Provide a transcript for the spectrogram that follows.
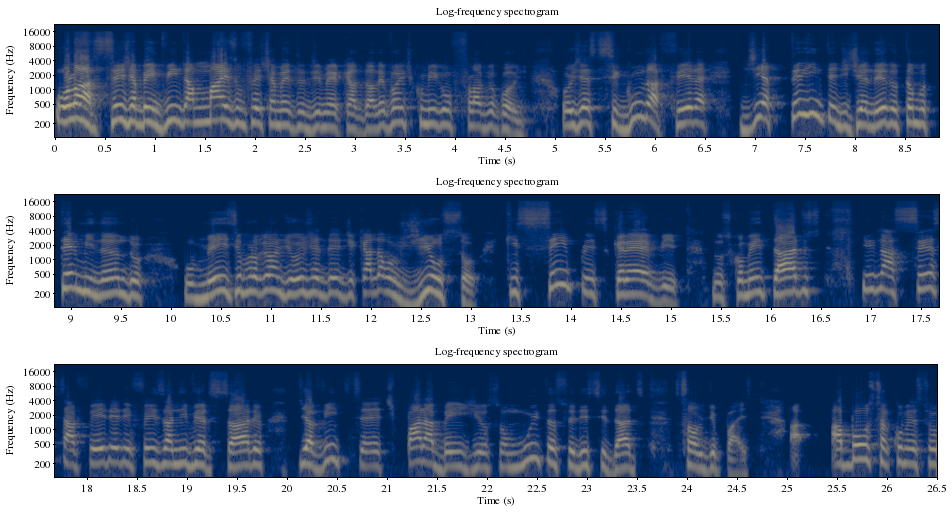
Olá, seja bem-vindo a mais um fechamento de mercado da Levante comigo, Flávio Conde. Hoje é segunda-feira, dia 30 de janeiro, estamos terminando o mês e o programa de hoje é dedicado ao Gilson, que sempre escreve nos comentários e na sexta-feira ele fez aniversário, dia 27. Parabéns, Gilson, muitas felicidades, saúde e paz. A bolsa começou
